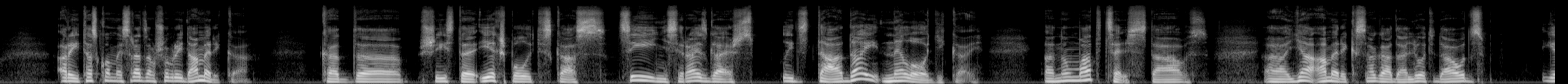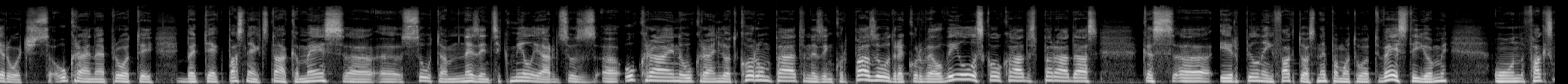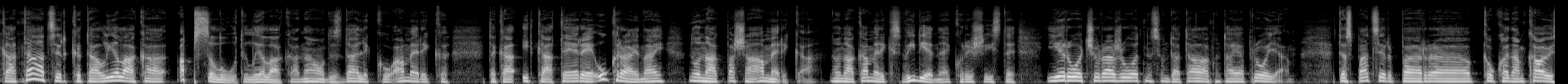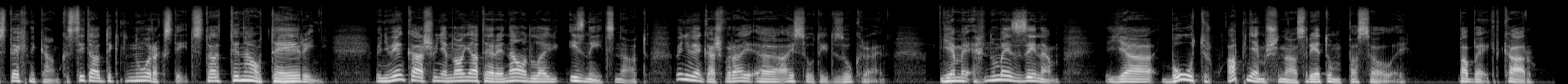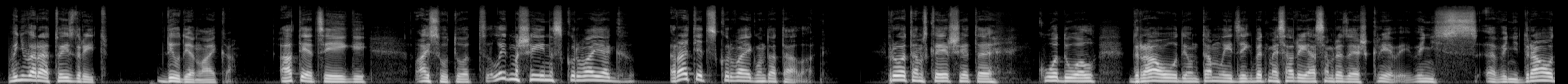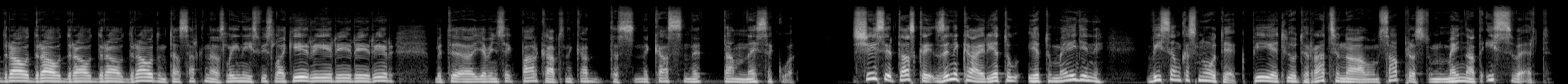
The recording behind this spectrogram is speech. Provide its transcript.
arī tas, ko mēs redzam šobrīd Amerikā. Kad uh, šīs iekšpolitiskās cīņas ir aizgājušas līdz tādai neloģikai, nu, maticeļš stāvus. Jā, Amerika sagādā ļoti daudz ieročus Ukrainai, proti, bet tiek pasniegts tā, ka mēs uh, sūtām nezinu cik miljardus uz uh, Ukrainu. Ukraina ļoti korumpēta, nezinu, kur pazūd, re, kur vēl vilnas kaut kādas parādās, kas uh, ir pilnīgi faktos nepamatot vēstījumi. Un fakts kā tāds ir, ka tā lielākā, absolūti lielākā naudas daļa, ko Amerika kā, kā tērē Ukrainai, nonāk pašā Amerikā. Nonāk Amerikas vidienē, kur ir šīs ieroču ražotnes un tā tālāk un tā joprojām. Tas pats ir par ar uh, kaut kādām kaujas tehnikām, kas citādi tiktu norakstītas. Tā te nav tēriņi. Viņi vienkārši viņiem nav jātērē nauda, lai iznīcinātu. Viņi vienkārši var aizsūtīt uz Ukrajinu. Ja mē, nu mēs zinām, ja būtu apņemšanās rietumu pasaulē pabeigt karu, viņi varētu to izdarīt divu dienu laikā. Attiecīgi, aizsūtot lidmašīnas, kur vajag, raķetes, kur vajag, un tā tālāk. Protams, ka ir šie kodola draudi un tam līdzīgi, bet mēs arī esam redzējuši Krieviju. Viņas, viņi draud, draud, draud, draud, draud, draud, un tās sarkanās līnijas visu laiku ir, ir, ir, ir, ir bet ja viņi tiek pārkāpts, nekad tas nekas ne, tam neseko. Šis ir tas, ka, zini, kā ir, ja tu, ja tu mēģini visam, kas notiek, pieiet ļoti racionāli un saprast un mēģināt izsvērt,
